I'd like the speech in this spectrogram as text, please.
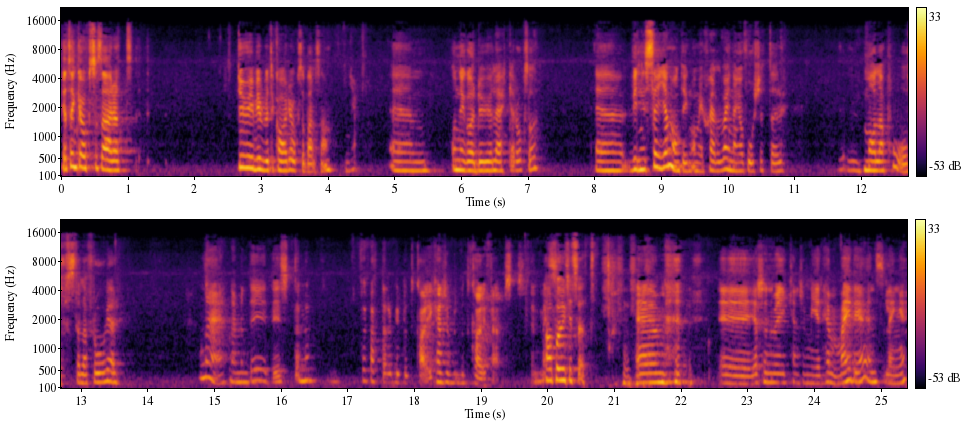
jag tänker också så här att du är bibliotekarie också, Balsam. Ja. Ehm, och Negar, du är läkare också. Ehm, vill ni säga någonting om er själva innan jag fortsätter eh, mala på och ställa frågor? Nej, nej men det, det stämmer. Författare och bibliotekarie, kanske bibliotekarie främst. Mest. Ja, på vilket sätt? um, eh, jag känner mig kanske mer hemma i det än så länge.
